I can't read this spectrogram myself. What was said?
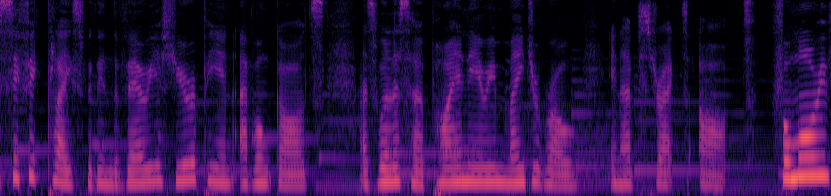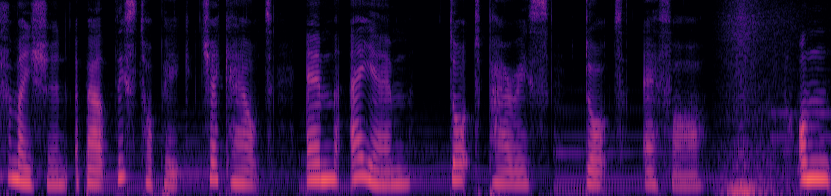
specific place within the various European avant gardes, as well as her pioneering major role in abstract art. For more information about this topic, check out mam.paris.fr. On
